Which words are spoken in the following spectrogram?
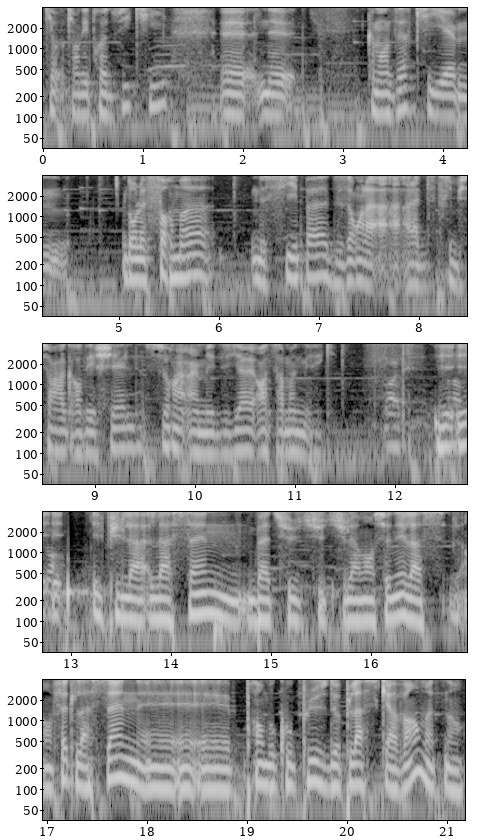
qui, ont, qui ont des produits qui euh, ne, comment dire, qui dont le format ne sied pas, disons, à la, à- à la distribution à grande échelle sur un, un média entièrement numérique. Et, et- et- et puis la, la scène, bah tu, tu, tu l'as mentionné, la, en fait la scène prend beaucoup plus de place qu'avant maintenant.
